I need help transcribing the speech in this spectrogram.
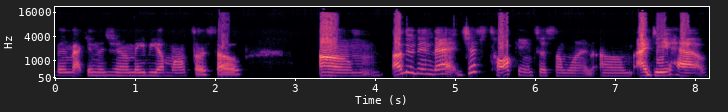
been back in the gym maybe a month or so. Um, other than that, just talking to someone. Um, I did have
